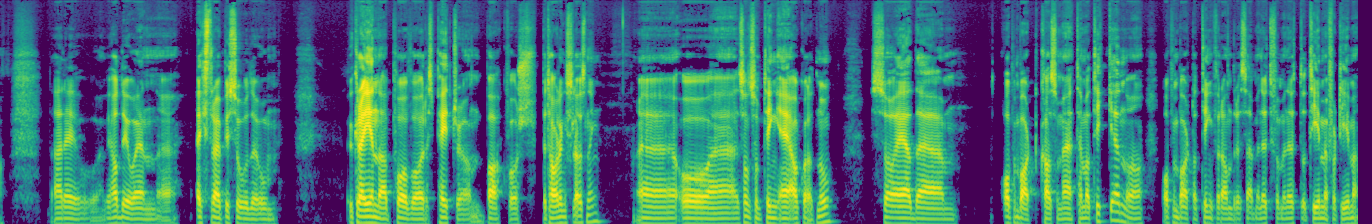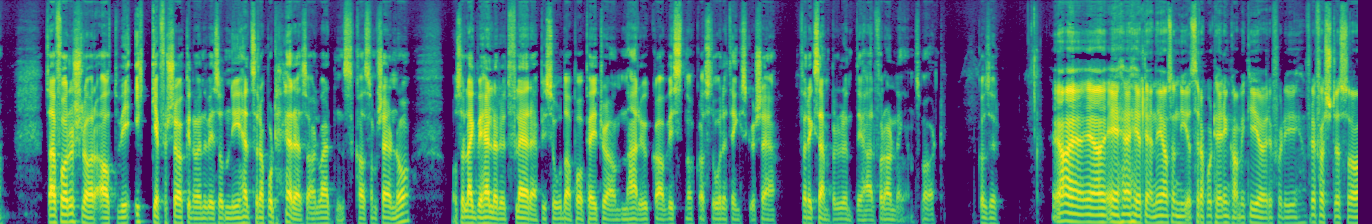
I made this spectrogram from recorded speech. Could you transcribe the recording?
Er jo Vi hadde jo en uh, ekstraepisode om Ukraina på vår Patrion bak vår betalingsløsning. Uh, og uh, sånn som ting er akkurat nå, så er det um, åpenbart hva som er tematikken, og åpenbart at ting forandrer seg minutt for minutt og time for time. Så jeg foreslår at vi ikke forsøker nødvendigvis å nyhetsrapportere så all verdens hva som skjer nå, og så legger vi heller ut flere episoder på Patrion denne uka hvis noen store ting skulle skje, f.eks. rundt de her forhandlingene som har vært. Hva sier du? Ja, jeg er helt enig. Altså, nyhetsrapportering kan vi ikke gjøre, fordi for det første så,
